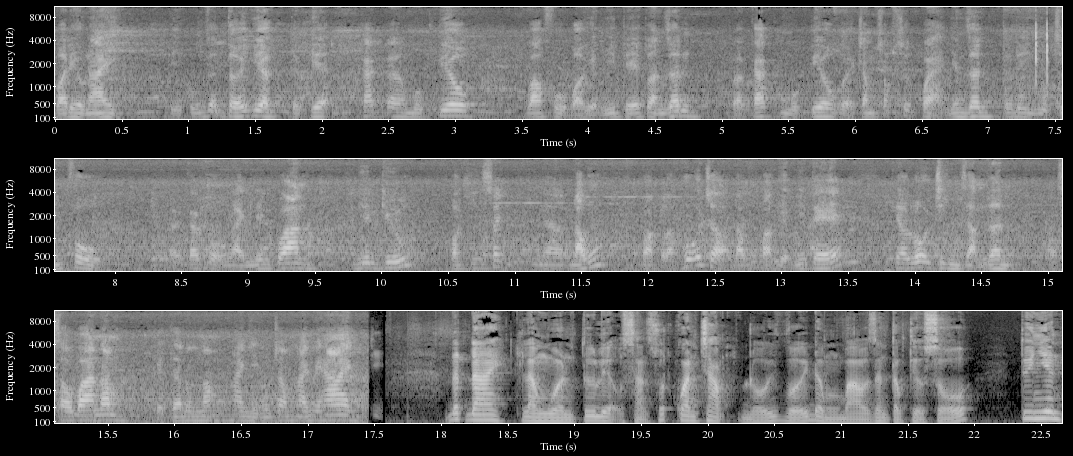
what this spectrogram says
Và điều này thì cũng dẫn tới việc thực hiện các mục tiêu bao phủ bảo hiểm y tế toàn dân và các mục tiêu về chăm sóc sức khỏe nhân dân. theo đề nghị chính phủ các bộ ngành liên quan nghiên cứu có chính sách à, đóng hoặc là hỗ trợ đóng bảo hiểm y tế theo lộ trình giảm dần sau 3 năm kể từ năm 2022. Đất đai là nguồn tư liệu sản xuất quan trọng đối với đồng bào dân tộc thiểu số. Tuy nhiên,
